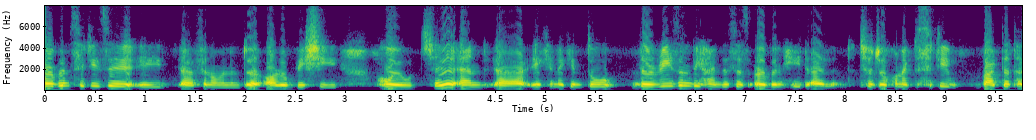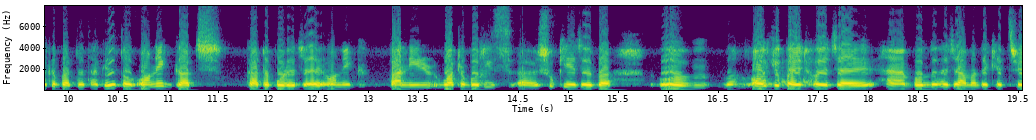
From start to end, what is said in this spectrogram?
আরবান সিটিজে এই ফেনোমেনটা আরও বেশি হয়ে উঠছে অ্যান্ড এখানে কিন্তু the reason behind this is urban heat island যখন একটা সিটি বাড়তে থাকে বাড়তে থাকে তো অনেক গাছ কাটা পড়ে যায় অনেক পানির ওয়াটার বডিজ শুকিয়ে যায় বা অকুপাইড হয়ে যায়। হ্যাঁ বন্ধ হয়ে যায়। আমাদের ক্ষেত্রে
